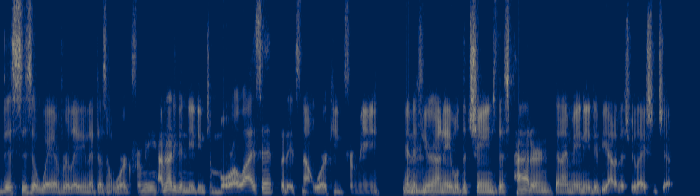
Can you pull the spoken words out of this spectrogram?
this is a way of relating that doesn't work for me. I'm not even needing to moralize it, but it's not working for me. And if mm. you're unable to change this pattern, then I may need to be out of this relationship.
